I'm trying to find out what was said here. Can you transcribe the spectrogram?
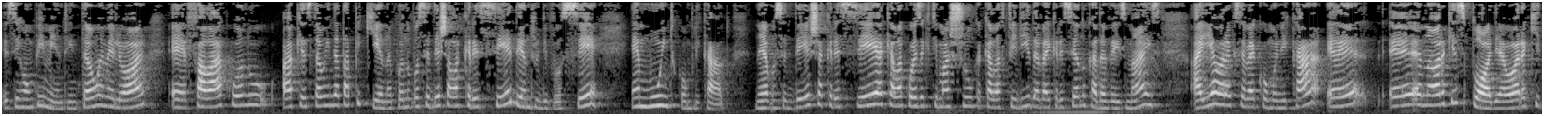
esse rompimento. Então, é melhor é, falar quando a questão ainda está pequena, quando você deixa ela crescer dentro de você é muito complicado, né? Você deixa crescer aquela coisa que te machuca, aquela ferida vai crescendo cada vez mais, aí a hora que você vai comunicar é, é na hora que explode, é a hora que,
